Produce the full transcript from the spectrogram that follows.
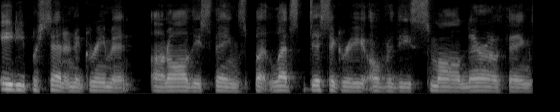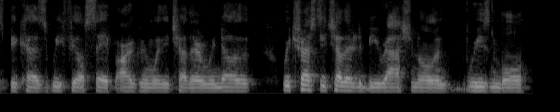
80% in agreement on all these things, but let's disagree over these small, narrow things because we feel safe arguing with each other and we know we trust each other to be rational and reasonable.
